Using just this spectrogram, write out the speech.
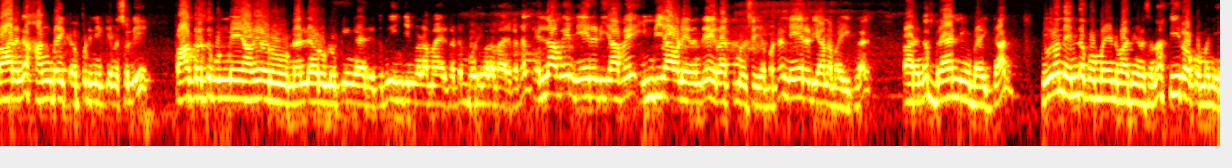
பாருங்க ஹங் பைக் எப்படி நிற்கணும்னு சொல்லி பார்க்குறதுக்கு உண்மையாகவே ஒரு நல்ல ஒரு லுக்கிங்காக இருக்குது. இன்ஜின் வளமாக இருக்கட்டும் பொடி வளமாக இருக்கட்டும் எல்லாமே நேரடியாகவே இந்தியாவிலேருந்தே இறக்குமதி செய்யப்பட்ட நேரடியான பைக்குகள் பாருங்க பிராண்ட் நியூ பைக் தான். இது வந்து எந்த கம்பெனின்னு பார்த்தீங்கன்னு சொன்னால் ஹீரோ கம்பெனி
